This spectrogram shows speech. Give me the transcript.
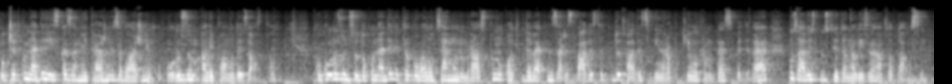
Početkom nedelje iskazana je i tražnja za vlažnijim kukuruzom, ali je ponuda izostala. Kukuruzom se u toku nedelje trgovalo u cenovnom rasponu od 19,20 do 20 dinara po kilogramu bez PDV u zavisnosti od analize na aflatoksin.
